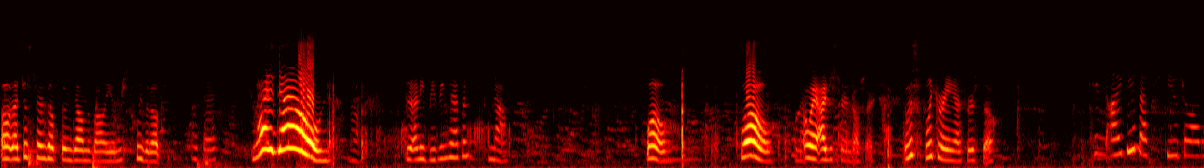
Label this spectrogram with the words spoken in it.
Oh, that just turns up and down the volume. Just leave it up. Okay. You had it down! No. Did any beeping happen? No. Whoa. Whoa. Oh wait, I just turned it off, sorry. It was flickering at first though. Can I be next to you, Johnny?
